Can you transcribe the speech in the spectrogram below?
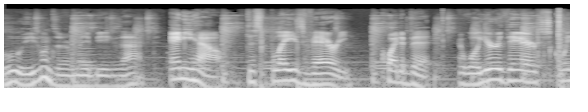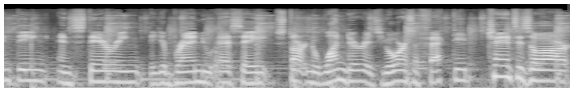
Ooh, these ones are maybe exact. Anyhow, displays vary quite a bit. And while you're there squinting and staring at your brand new S8, starting to wonder, is yours affected? Chances are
